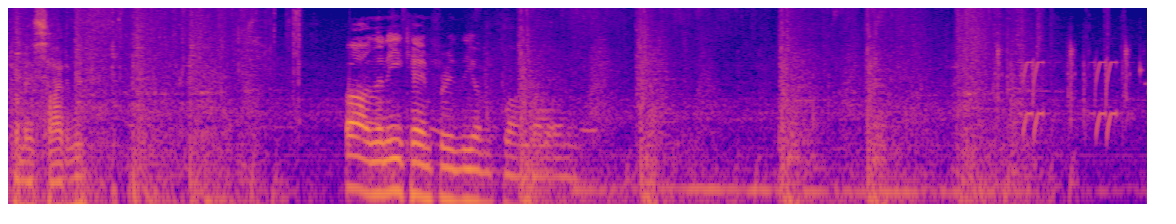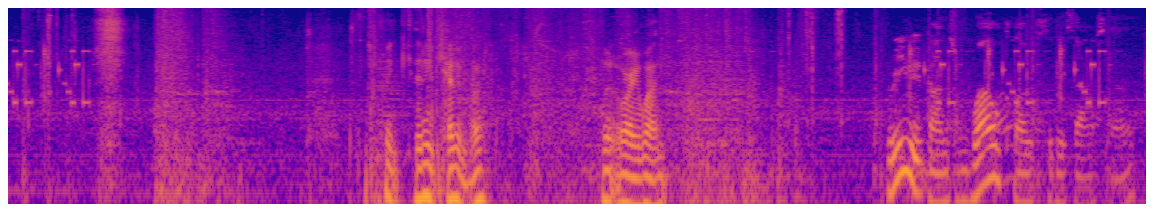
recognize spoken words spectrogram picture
From his side, I mean. Oh, and then he came through the other floor by the anyway. I think they didn't kill him though. Don't know where he went. Reboot band's well close to this house now.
